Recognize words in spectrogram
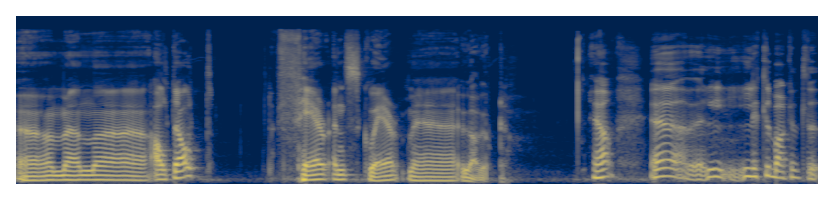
Uh, men uh, alt i alt fair and square med uavgjort. Ja. Eh, litt tilbake til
